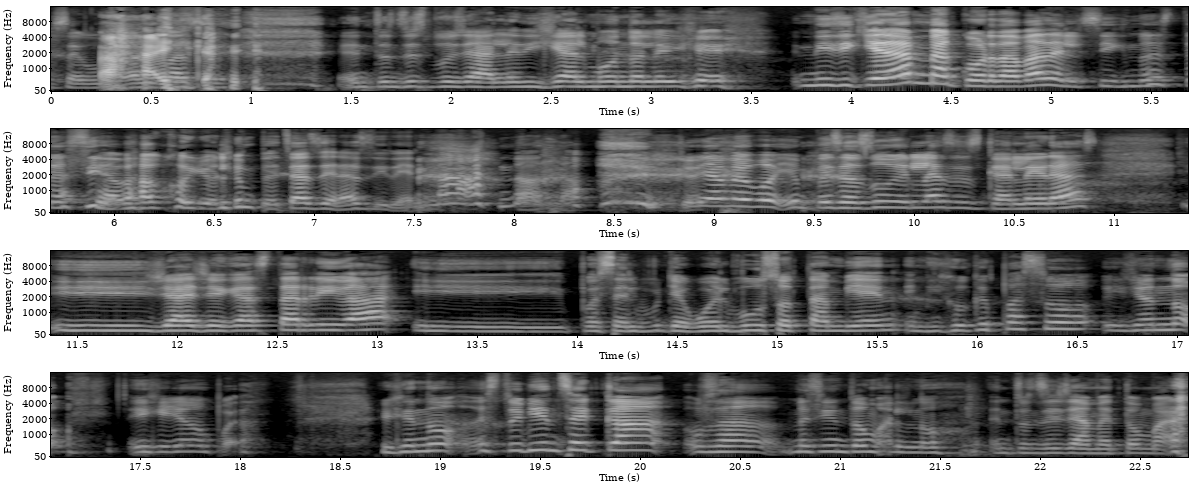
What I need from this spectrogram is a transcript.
seguro. algo así. Entonces, pues ya le dije al mundo, le dije, ni siquiera me acordaba del signo este hacia abajo. Yo le empecé a hacer así de, no, no, no, yo ya me voy. Empecé a subir las escaleras y ya llegué hasta arriba y pues él, llegó el buzo también y me dijo, ¿qué pasó? Y yo no, y dije, yo no puedo. Dije, no, estoy bien seca, o sea, me siento mal, no. Entonces ya me tomaron,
